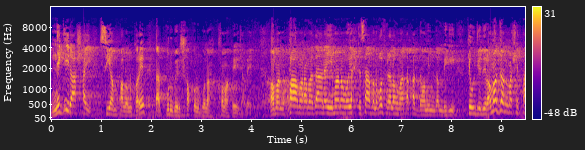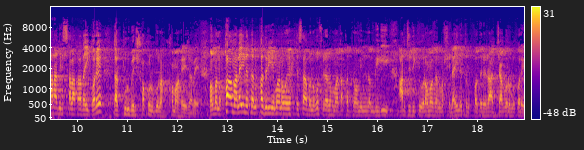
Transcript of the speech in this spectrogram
নেকির আশায় সিয়াম পালন করে, তার পূর্বের সকল গুনাহ ক্ষমা হয়ে যাবে। কেউ যদি রমাজান মাসে তারাবির সালাত আদায় করে, তার পূর্বের সকল গুনাহ ক্ষমা হয়ে যাবে। অমান কাম লাইলাতুল কদরি ইমান ওয়া আর যদি কেউ রমাজান মাসে লাইলাতুল কদরের রাত জাগরণ করে,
